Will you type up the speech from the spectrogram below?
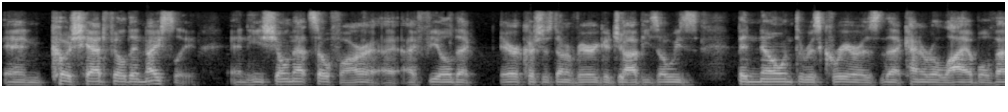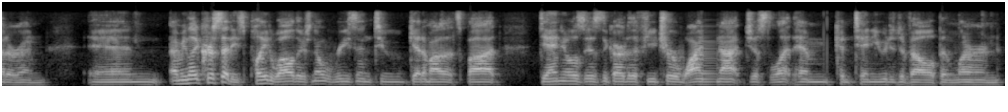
And Kush had filled in nicely, and he's shown that so far. I, I feel that Eric Kush has done a very good job. He's always been known through his career as that kind of reliable veteran. And I mean, like Chris said, he's played well. There's no reason to get him out of that spot. Daniels is the guard of the future. Why not just let him continue to develop and learn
